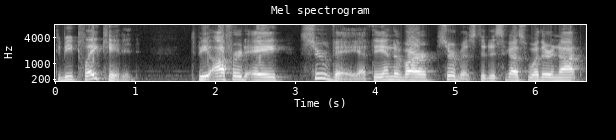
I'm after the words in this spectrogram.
to be placated, to be offered a survey at the end of our service to discuss whether or not,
